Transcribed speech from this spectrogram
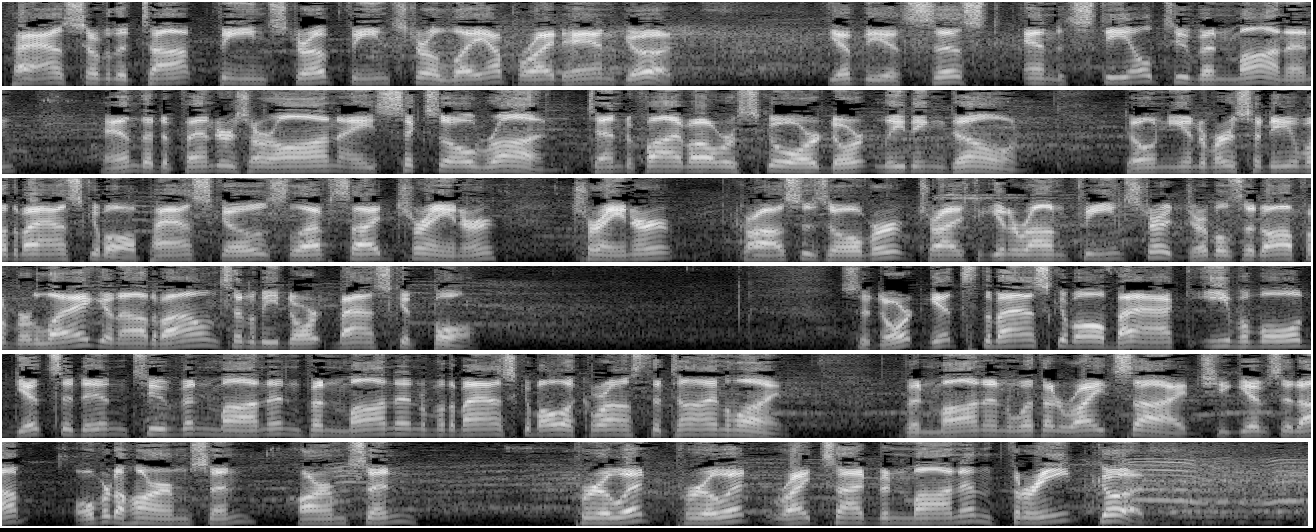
Pass over the top, Feenstra. Feenstra layup, right hand, good. Give the assist and steal to Van Manen. And the defenders are on a 6 0 run. 10 to 5 hour score. Dordt leading Doane. Doane University with the basketball. Pass goes left side trainer. Trainer crosses over, tries to get around Feenstra, dribbles it off of her leg and out of bounds. It'll be Dordt basketball. So Dordt gets the basketball back. Evavold gets it into Van Manen. Van Manen with the basketball across the timeline. Van Manen with it right side. She gives it up over to Harmson. Harmson. Pruitt. Pruitt. Right side Van Manen. Three. Good.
